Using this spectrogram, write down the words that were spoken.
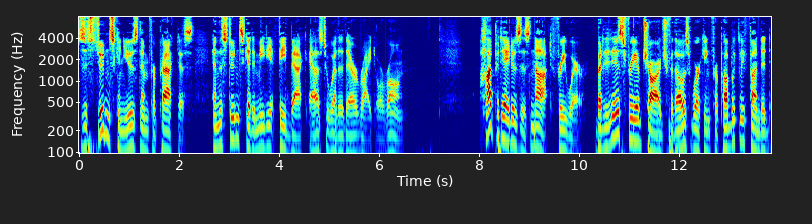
The students can use them for practice, and the students get immediate feedback as to whether they're right or wrong. Hot Potatoes is not freeware, but it is free of charge for those working for publicly funded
